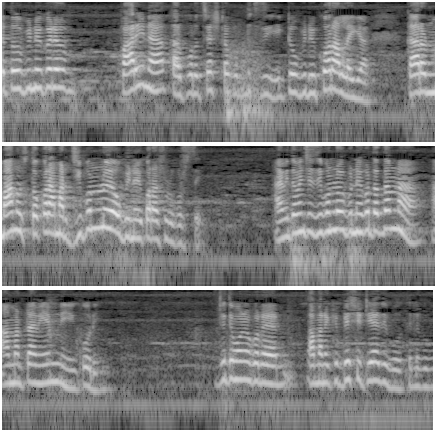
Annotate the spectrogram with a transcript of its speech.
এত অভিনয় করে পারি না তারপরে চেষ্টা করতেছি একটু অভিনয় করার লাগিয়া কারণ মানুষ তো করে আমার জীবন লয়ে অভিনয় করা শুরু করছে। আমি তো মানুষের জীবন লয়ে অভিনয় করতাম না আমারটা আমি এমনি করি। যদি মনে করেন আমার একটু বেশি টিয়া দিব, তাহলে করব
